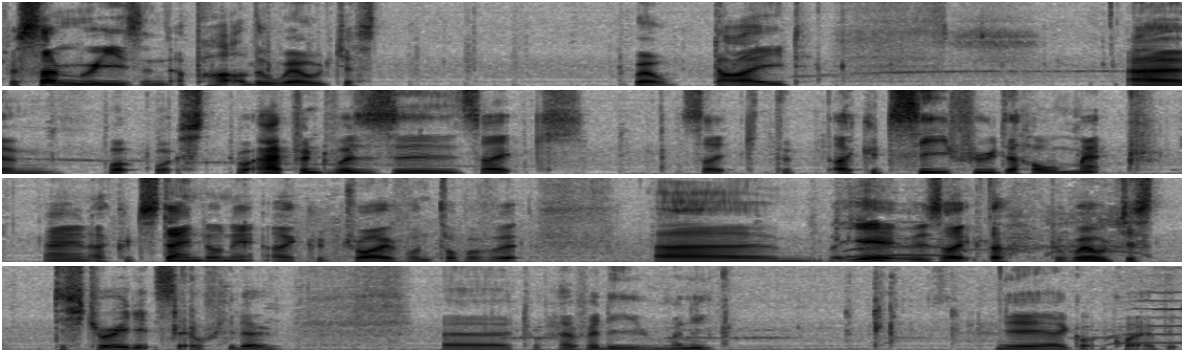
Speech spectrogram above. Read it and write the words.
for some reason a part of the world just well died. Um, what what what happened was uh, it's like it's like the, I could see through the whole map, and I could stand on it. I could drive on top of it. Um, but yeah, it was like the the world just destroyed itself. You know. Uh, do I have any money? Yeah, I got quite a bit,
